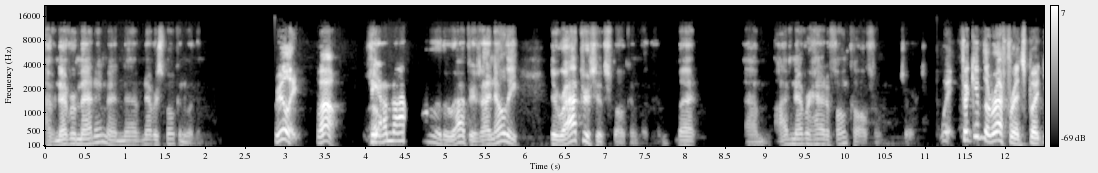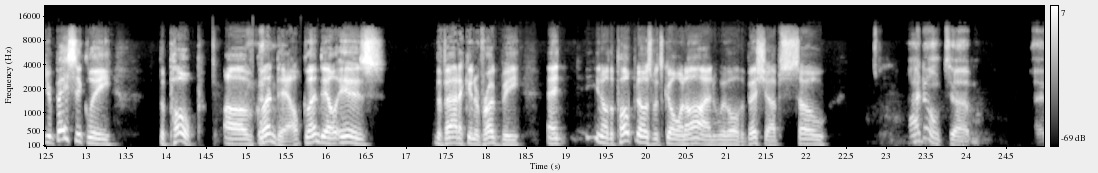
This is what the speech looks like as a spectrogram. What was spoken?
I've never met him and I've never spoken with him. Really? Wow. See, I'm not one of the Raptors. I know the, the Raptors have spoken with him, but um, I've never had a phone call from George. Wait, forgive the reference, but you're basically the Pope of Glendale. Glendale is the Vatican of rugby, and you know the Pope knows what's going on with all the bishops. So I don't. Um, uh,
